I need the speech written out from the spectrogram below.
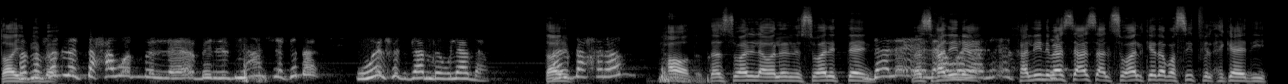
طيب فما فضلت تحوط بال... بالنعشه كده ووقفت جنب ولادها. هل طيب. ده حرام؟ حاضر. ده السؤال الأولاني السؤال الثاني. بس خليني. خليني بس أسأل سؤال كده بسيط في الحكاية دي.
